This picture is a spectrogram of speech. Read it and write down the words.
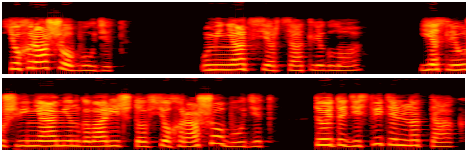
«Все хорошо будет». У меня от сердца отлегло. Если уж Вениамин говорит, что все хорошо будет, то это действительно так.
